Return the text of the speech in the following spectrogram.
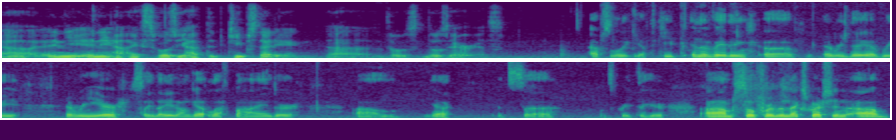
uh, and you, and you ha- I suppose you have to keep studying uh, those those areas. Absolutely, you have to keep innovating uh, every day, every every year, so that you don't get left behind. Or, um, yeah, it's uh, it's great to hear. Um, so for the next question, um,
